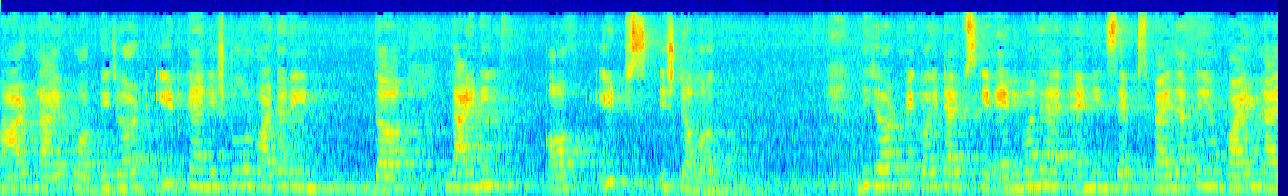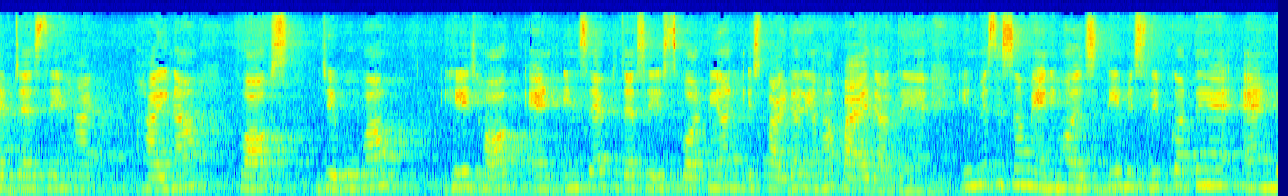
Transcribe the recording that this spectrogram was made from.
hard life of desert. It can store water in the lining of its stomach. Desert में कई टाइप्स के एनिमल हैं एंड इंसेक्ट्स पाए जाते हैं वाइल्ड लाइफ जैसे hyena fox jerboa hedgehog and insect जैसे स्कॉर्पियन स्पाइडर यहाँ पाए जाते हैं एनिमल्स डे में स्लिप करते हैं एंड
